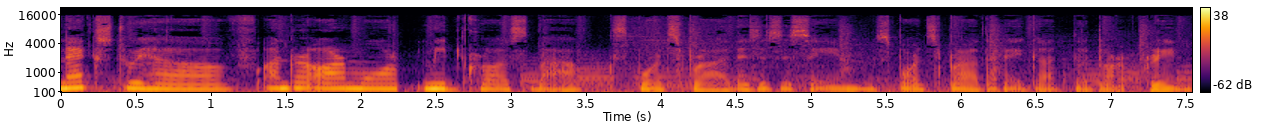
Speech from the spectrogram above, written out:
Next we have Under Armour mid cross back sports bra. This is the same sports bra that I got the dark green,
